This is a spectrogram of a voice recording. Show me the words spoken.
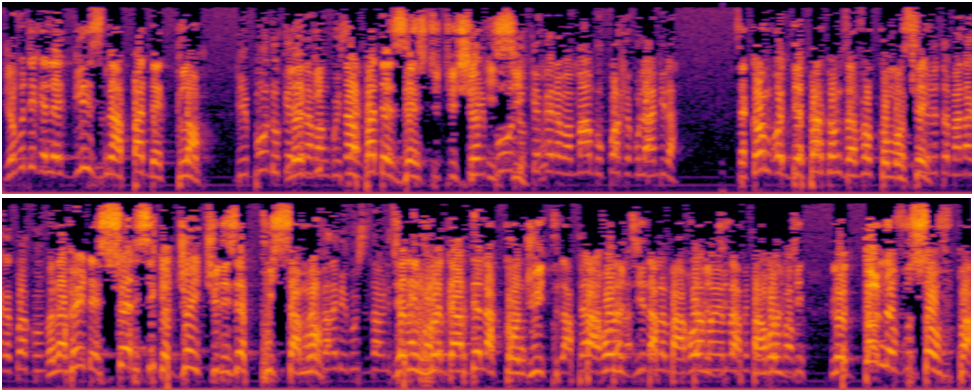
Je vous dis que l'église n'a pas de clan. L'église n'a pas des institutions ici. C'est comme au départ, quand nous avons commencé, on avait eu des sœurs ici que Dieu utilisait puissamment. J'ai dit, regardez la conduite. La parole dit, la parole dit, la parole dit. Le don ne vous sauve pas.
